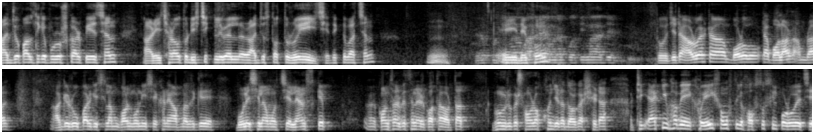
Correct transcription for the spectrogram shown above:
রাজ্যপাল থেকে পুরস্কার পেয়েছেন, আর এছাড়াও তো ডিস্ট্রিক্ট লেভেল রাজ্য স্তর তো রয়েইছে, দেখতে পাচ্ছেন? এই দেখুন। তো যেটা আরও একটা বড় একটা বলার, আমরা আগে রোববার গেছিলাম গনগনি সেখানে আপনাদেরকে বলেছিলাম হচ্ছে ল্যান্ডস্কেপ কনজারভেশনের কথা, অর্থাৎ ভূমিরূপের সংরক্ষণ যেটা দরকার সেটা, ঠিক একইভাবে এই সমস্ত যে হস্তশিল্প রয়েছে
